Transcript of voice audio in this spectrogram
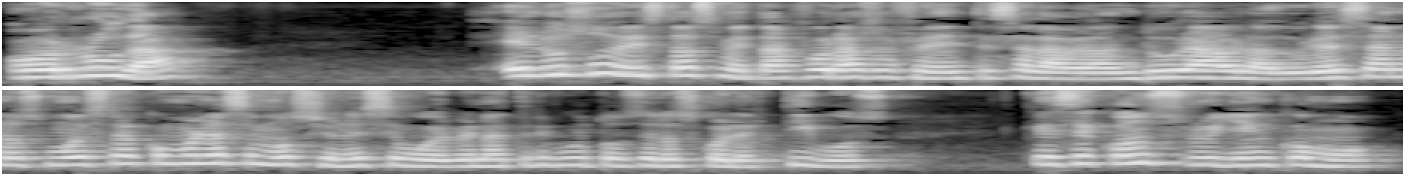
o ruda. El uso de estas metáforas referentes a la blandura o la dureza nos muestra cómo las emociones se vuelven atributos de los colectivos, que se construyen como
